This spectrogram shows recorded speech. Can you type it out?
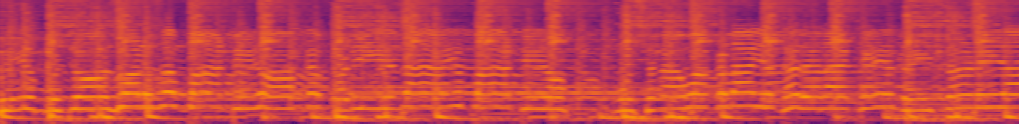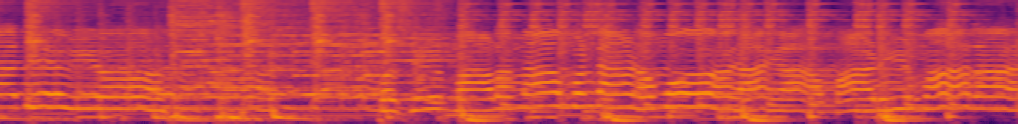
પૂજો જોડ સપાટીઓ કે પડી જાય પાટીઓ મુસના વાકડાય દૈતણિયા દેવીઓ પછી માળના મંડાણમાં આયા માડી મારા.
